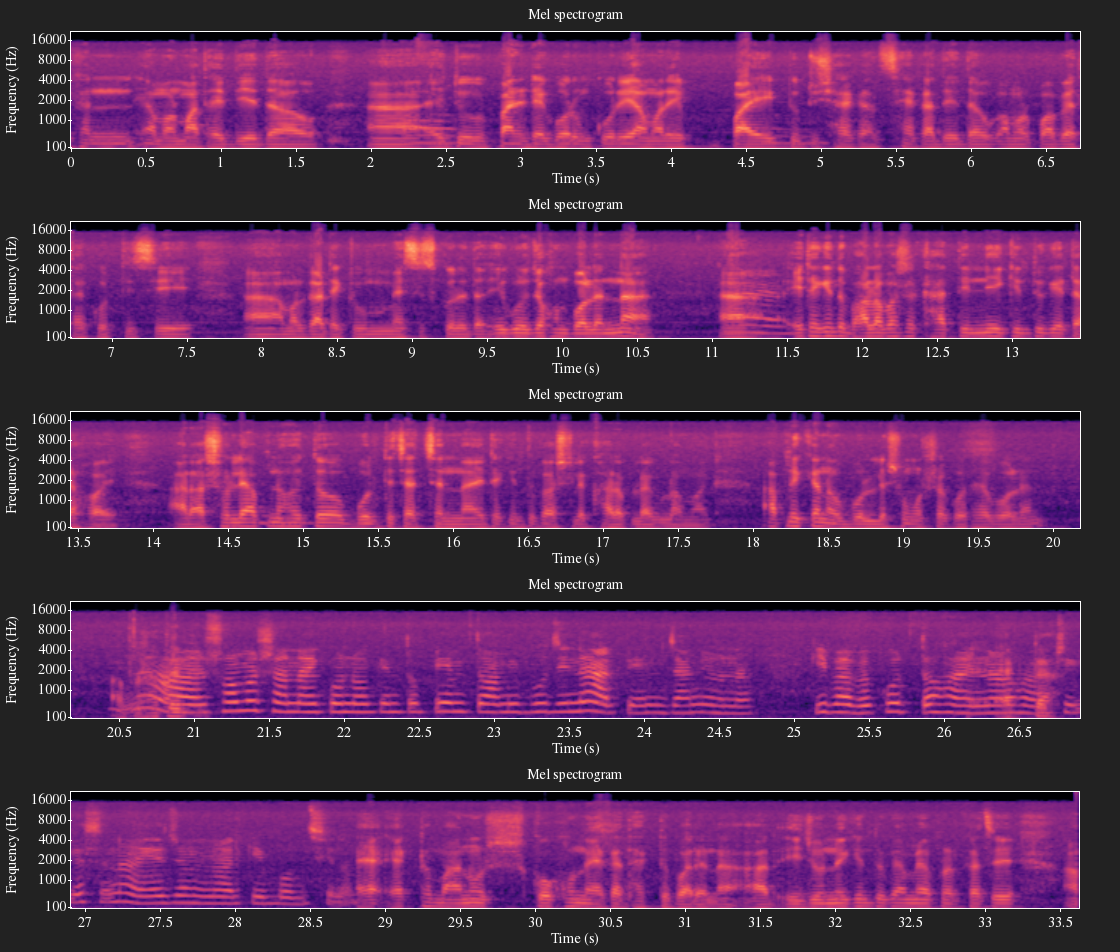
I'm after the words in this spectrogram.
এখান আমার মাথায় দিয়ে দাও একটু পানিটা গরম করে আমার এই পায়ে একটু একটু সেঁকা সেঁকা দিয়ে দাও আমার পা ব্যথা করতেছে আমার গাটা একটু মেসেজ করে দাও এগুলো যখন বলেন না আহ, এটা কিন্তু ভালোবাসার খাতির নিয়ে কিন্তু এটা হয়। আর আসলে আপনি হয়তো বলতে চাচ্ছেন না এটা কিন্তু আসলে খারাপ লাগল আমার। আপনি কেন বললে সমস্যা কোথায় বলেন? আপনার সমস্যা নাই কোনো কিন্তু প্রেম তো আমি বুঝি না আর প্রেম জানিও না কীভাবে করতে হয় না হয় ঠিক আছে না? এই জন্য আর কি বলছিলাম। একটা মানুষ কখনো একা থাকতে পারে না আর এই জন্য কিন্তু আমি আপনার কাছে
